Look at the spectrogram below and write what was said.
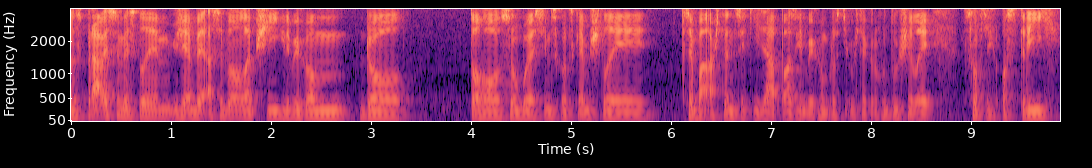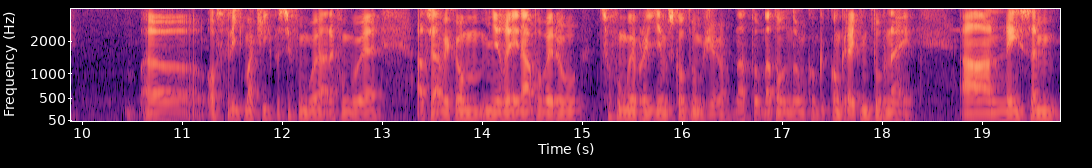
uh, právě si myslím, že by asi bylo lepší, kdybychom do toho souboje s tím Skotskem šli třeba až ten třetí zápas, kdybychom prostě už tak trochu tušili, co v těch ostrých uh, ostrých mačích prostě funguje a nefunguje a třeba bychom měli i nápovědu, co funguje proti těm Skotům, že jo, na, to, na tom, tom kon- konkrétním turnaji. A nejsem,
